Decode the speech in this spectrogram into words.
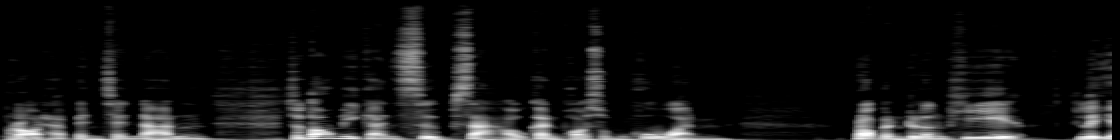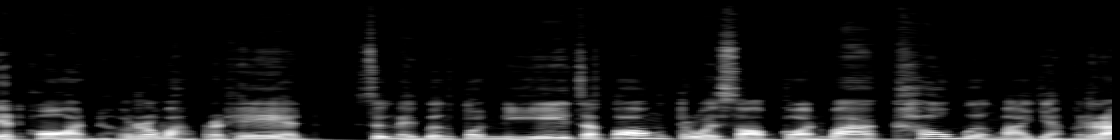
เพราะถ้าเป็นเช่นนั้น จะต้องมีการสืบสาวกันพอสมควร ราะเป็นเรื่องที่ละเอียดอ่อนระหว่างประเทศ ซึ่งในเบื้องต้นนี้จะต้องตรวจสอบก่อนว่าเข้าเมืองมาอย่างไร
